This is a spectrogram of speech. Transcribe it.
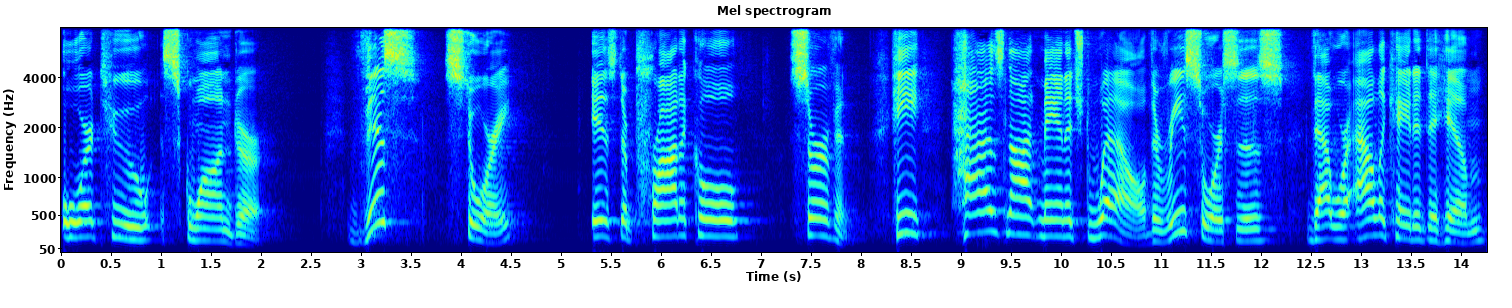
or to squander. This story is the prodigal servant. He has not managed well the resources that were allocated to him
